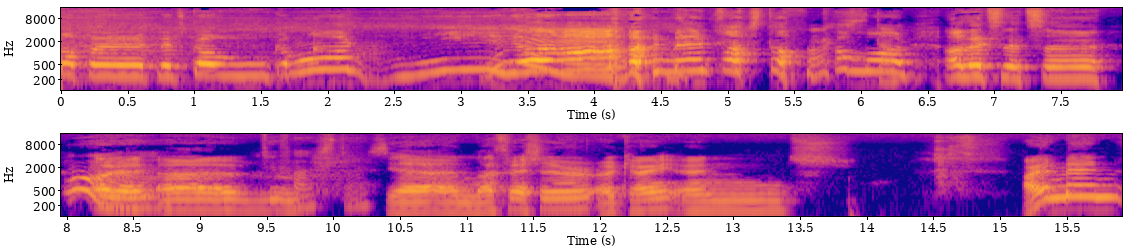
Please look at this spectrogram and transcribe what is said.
Pop it. Let's go. Come on. Yeah, man, faster. Come on. Oh, that's that's uh. Okay. Uh, Two five stars. yeah, and my Thresher, okay, and Iron Man,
